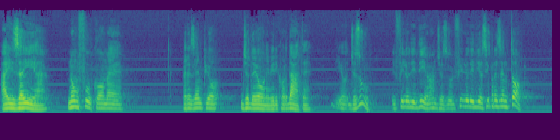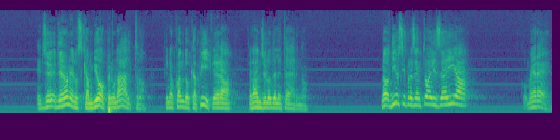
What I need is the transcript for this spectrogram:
a Isaia non fu come, per esempio, Gedeone, vi ricordate? Dio, Gesù, il figlio di Dio, non Gesù, il figlio di Dio si presentò e Gedeone lo scambiò per un altro, fino a quando capì che era l'angelo dell'Eterno. No, Dio si presentò a Isaia come re.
